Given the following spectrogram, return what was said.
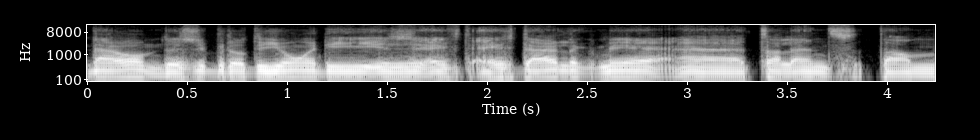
Daarom, dus ik bedoel, die jongen die is, heeft, heeft duidelijk meer talent dan,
